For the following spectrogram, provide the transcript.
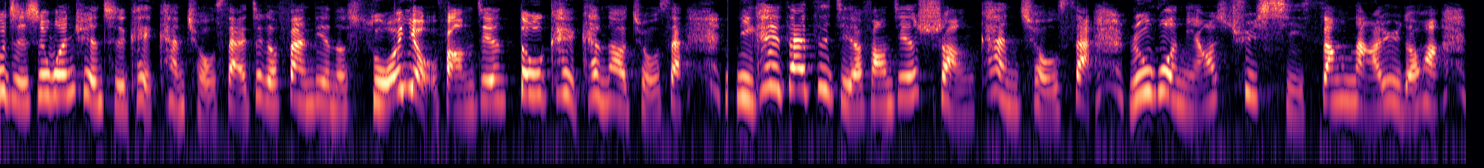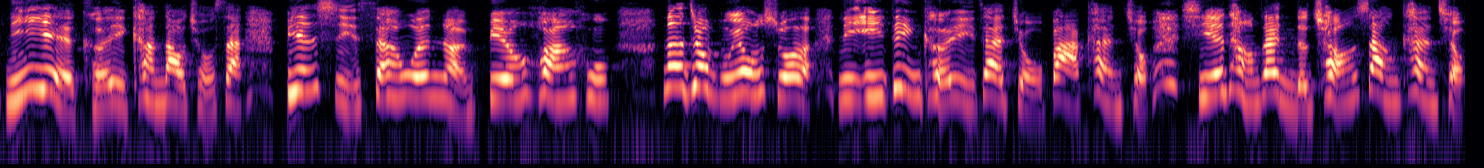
不只是温泉池可以看球赛，这个饭店的所有房间都可以看到球赛。你可以在自己的房间爽看球赛。如果你要去洗桑拿浴的话，你也可以看到球赛，边洗三温暖边欢呼。那就不用说了，你一定可以在酒吧看球，斜躺在你的床上看球。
